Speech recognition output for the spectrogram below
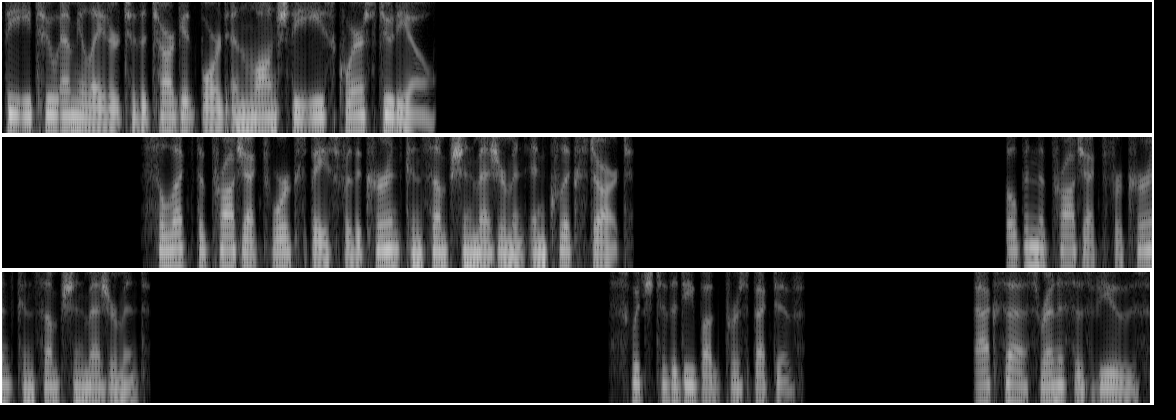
the E2 emulator to the target board and launch the eSquare Studio. Select the project workspace for the current consumption measurement and click Start. Open the project for current consumption measurement. Switch to the debug perspective. Access Renesas Views,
